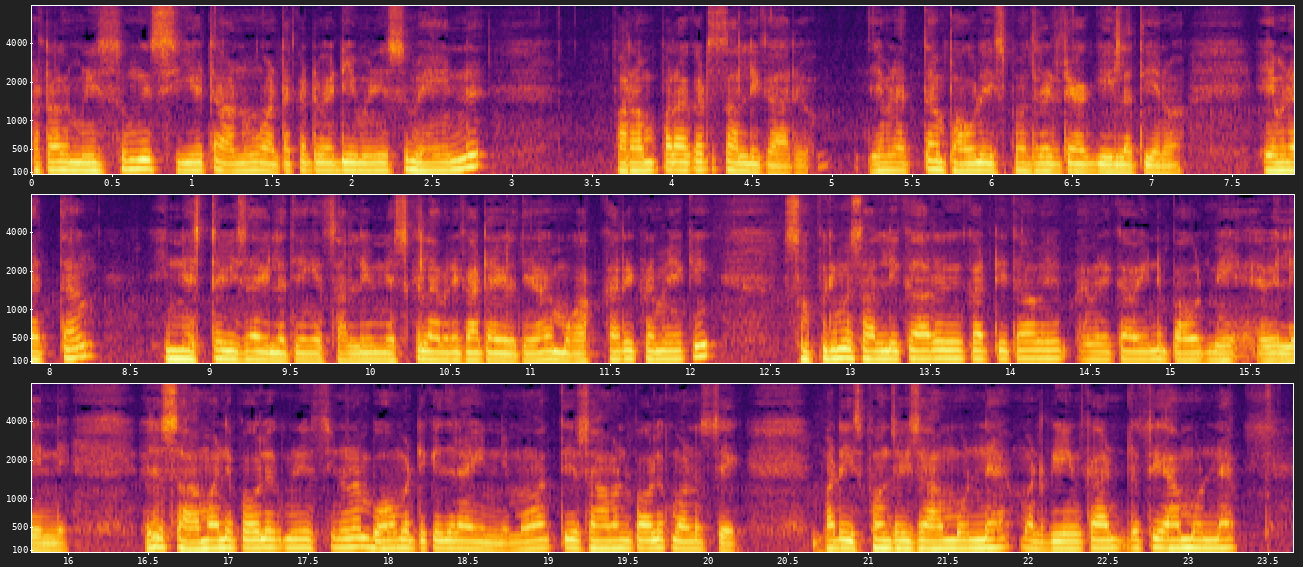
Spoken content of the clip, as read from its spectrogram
රටවල් මිනිස්සුන්ගේ 98කට වැඩි මිනිස්සු මෙහෙ ඉන්න පරම්පරාගත සල්ලිකාරයෝ. එහෙම නැත්නම් පවුලේ ස්පොන්සර් එකක් ගිහිල්ලා තියෙනවා. එහෙම නැත්නම් ඉන්වෙස්ට විසා ඉල්ල තියෙන සල්ලි ඉන්වෙස්ට් කරලා ඇමරිකාට ඇවිල්ලා තියෙනවා. මොකක් හරි ක්‍රමයකින් සුපිරිම සල්ලිකාරයෝ කට්ටිය තමයි ඇමරිකාවේ ඉන්නේ පවුල් මේ ඇවිල්ලා ඉන්නේ. ඒක සාමාන්‍ය පවුලක මිනිස්සු ඉන්නවා නම් බොහොම ටික දෙනා ඉන්නේ. මමත් ඒ සාමාන්‍ය පවුලක මිනිස්සෙක්. මට ස්පොන්සර් විසා හම්බුන්නේ නැහැ. මට ග්‍රීන් කාඩ් එක හම්බුන්නේ නැහැ.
